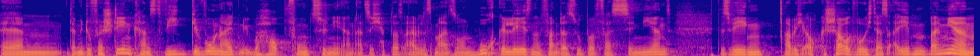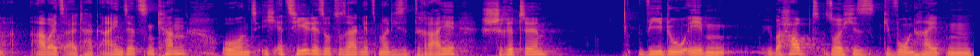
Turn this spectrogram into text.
ähm, damit du verstehen kannst, wie Gewohnheiten überhaupt funktionieren. Also ich habe das alles mal so ein Buch gelesen und fand das super faszinierend. Deswegen habe ich auch geschaut, wo ich das eben bei mir im Arbeitsalltag einsetzen kann. Und ich erzähle dir sozusagen jetzt mal diese drei Schritte, wie du eben überhaupt solche Gewohnheiten,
